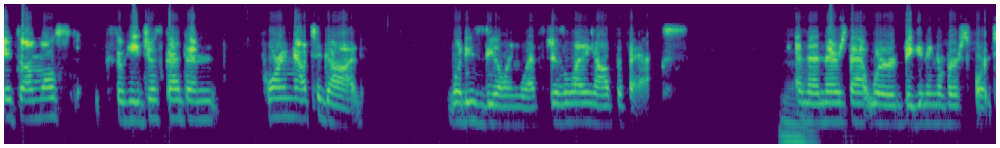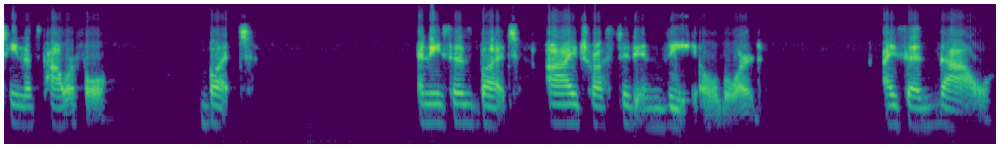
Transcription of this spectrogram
it's almost so he just got done pouring out to God what he's dealing with, just laying out the facts. Yeah. And then there's that word beginning of verse 14 that's powerful. But and he says, "But I trusted in thee, O Lord." I said, "Thou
